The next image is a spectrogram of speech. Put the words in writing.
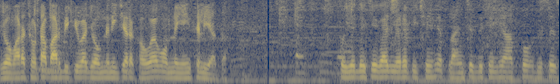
जो हमारा छोटा बारबेक्यू है जो हमने नीचे रखा हुआ है वो हमने यहीं से लिया था। तो ये देखिए गाइज़ मेरे पीछे अप्लाइंसेस दिखेंगे आपको। दिस इज़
